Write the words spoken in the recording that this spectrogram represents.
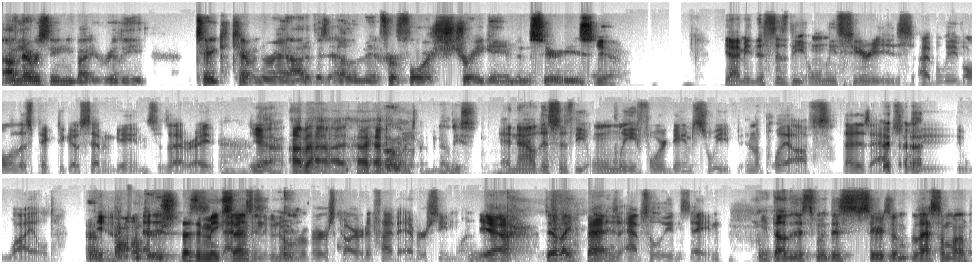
I've never seen anybody really take Kevin Durant out of his element for four straight games in the series. Yeah. Yeah, I mean, this is the only series I believe all of us picked to go seven games. Is that right? Yeah, I I, I had it oh. seven at least. And now this is the only four game sweep in the playoffs. That is absolutely yeah. wild. Yeah, that is, doesn't make that sense. That is an Uno reverse card if I've ever seen one. Yeah, they're like bet. That is absolutely insane. You thought this this series would last a month?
